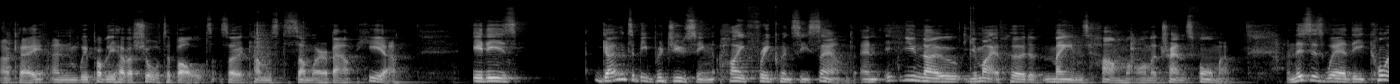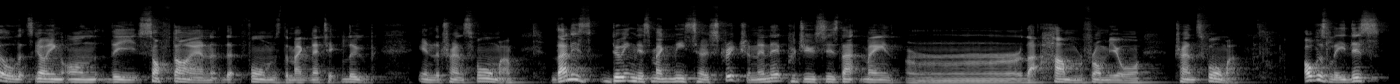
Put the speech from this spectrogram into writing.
okay, and we probably have a shorter bolt, so it comes to somewhere about here, it is going to be producing high frequency sound. And if you know, you might have heard of mains hum on a transformer. And this is where the coil that's going on the soft iron that forms the magnetic loop in the transformer, that is doing this magnetostriction and it produces that main, that hum from your transformer. Obviously, this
